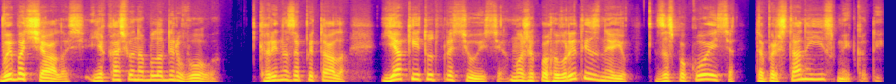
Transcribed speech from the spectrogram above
Вибачалась, якась вона була нервова. Карина запитала, як їй тут працюється, може поговорити з нею, заспокоїться та перестане її смикати,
